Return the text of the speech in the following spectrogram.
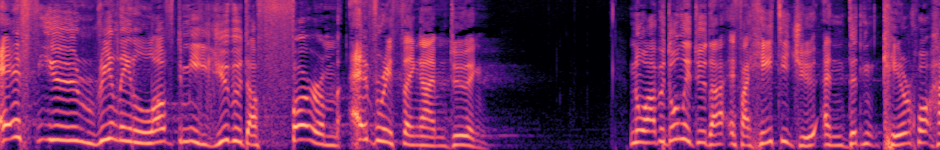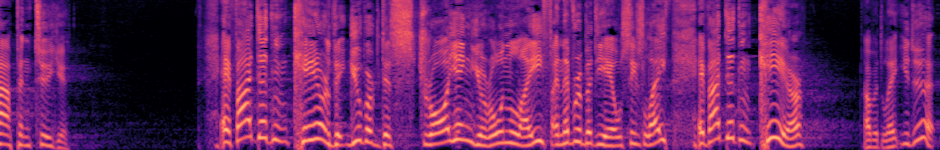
if you really loved me, you would affirm everything I'm doing. No, I would only do that if I hated you and didn't care what happened to you. If I didn't care that you were destroying your own life and everybody else's life, if I didn't care, I would let you do it.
